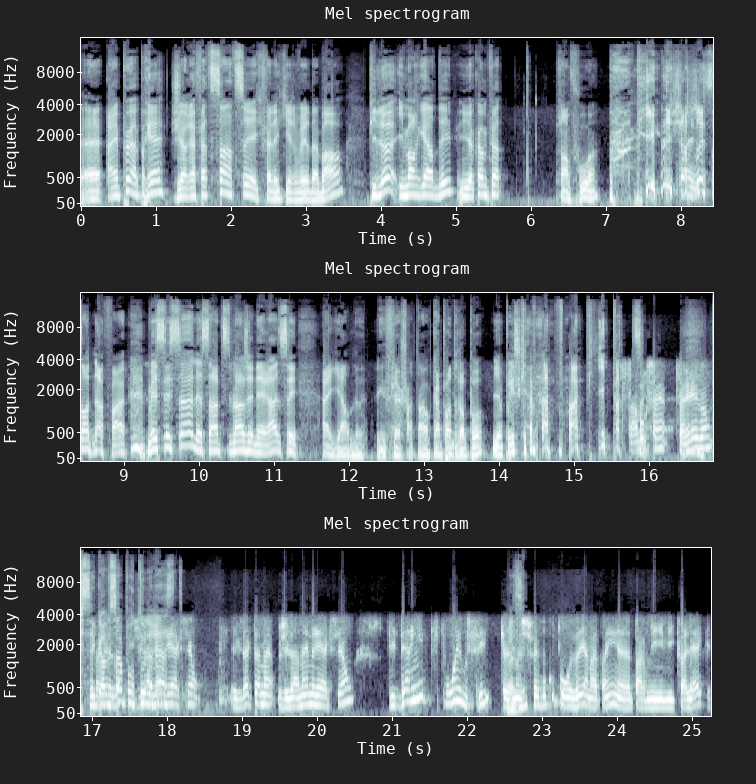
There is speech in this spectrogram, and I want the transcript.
Euh, un peu après, j'aurais fait sentir qu'il fallait qu'il revire d'abord. Puis là, il m'a regardé, puis il a comme fait s'en fout, hein. puis il est chercher son affaire. Mais c'est ça le sentiment général, c'est hey, regarde là, les terre, on capotera pas. Il a pris ce qu'il avait à faire, puis il est parti. 100%, t'as raison. C'est comme ça pour tout le reste. Réaction. Exactement, j'ai la même réaction. Puis dernier petit point aussi que je me suis fait beaucoup poser un matin euh, par mes, mes collègues,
